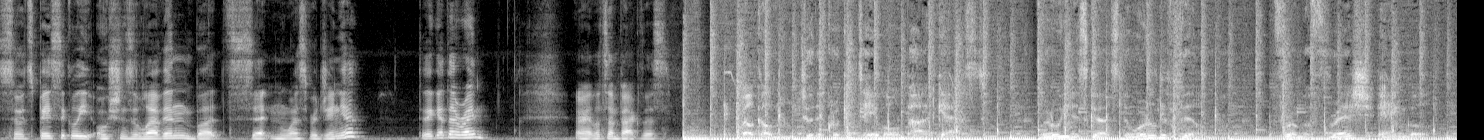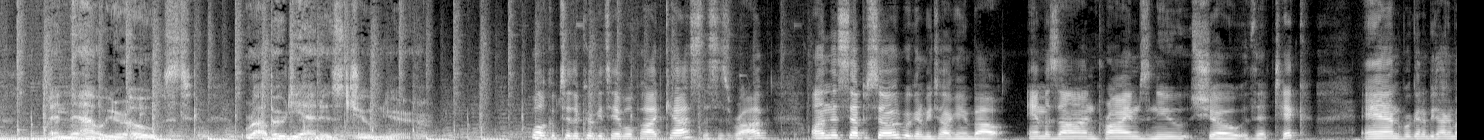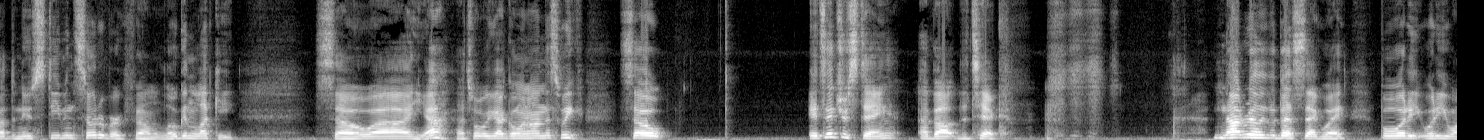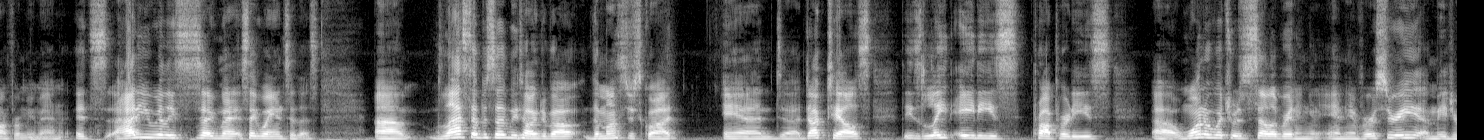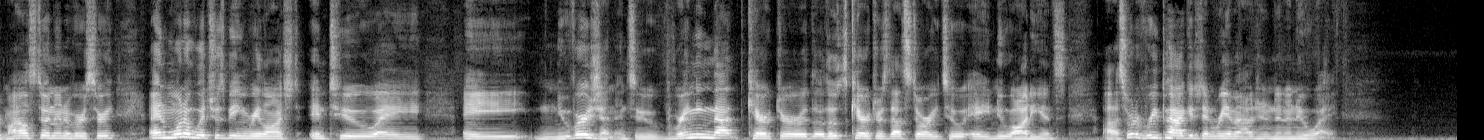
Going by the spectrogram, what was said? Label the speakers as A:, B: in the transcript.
A: So it's basically Ocean's Eleven, but set in West Virginia. Did I get that right? All right, let's unpack this.
B: Welcome to the Crooked Table Podcast, where we discuss the world of film from a fresh angle. And now, your host, Robert Yaniz Jr.
A: Welcome to the Crooked Table Podcast. This is Rob. On this episode, we're going to be talking about Amazon Prime's new show, The Tick, and we're going to be talking about the new Steven Soderbergh film, Logan Lucky. So, uh, yeah, that's what we got going on this week. So, it's interesting about The Tick. Not really the best segue, but what do you, what do you want from me, man? It's how do you really segue, into this? Um, last episode, we talked about the Monster Squad and uh, DuckTales, these late 80s properties uh, one of which was celebrating an anniversary, a major milestone anniversary, and one of which was being relaunched into a a new version, into bringing that character, those characters, that story to a new audience, uh, sort of repackaged and reimagined in a new way.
